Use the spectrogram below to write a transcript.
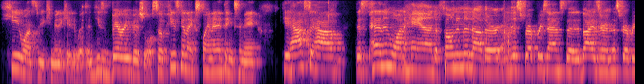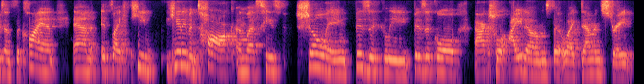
he wants to be communicated with. And he's very visual. So if he's going to explain anything to me, he has to have this pen in one hand, a phone in another, and this represents the advisor and this represents the client. And it's like he, he can't even talk unless he's showing physically, physical, actual items that like demonstrate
